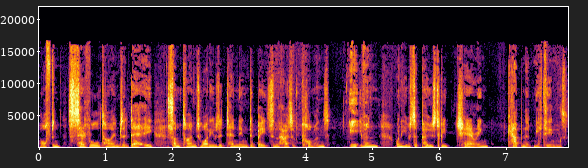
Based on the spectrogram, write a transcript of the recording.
often several times a day, sometimes while he was attending debates in the House of Commons, even when he was supposed to be chairing cabinet meetings.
